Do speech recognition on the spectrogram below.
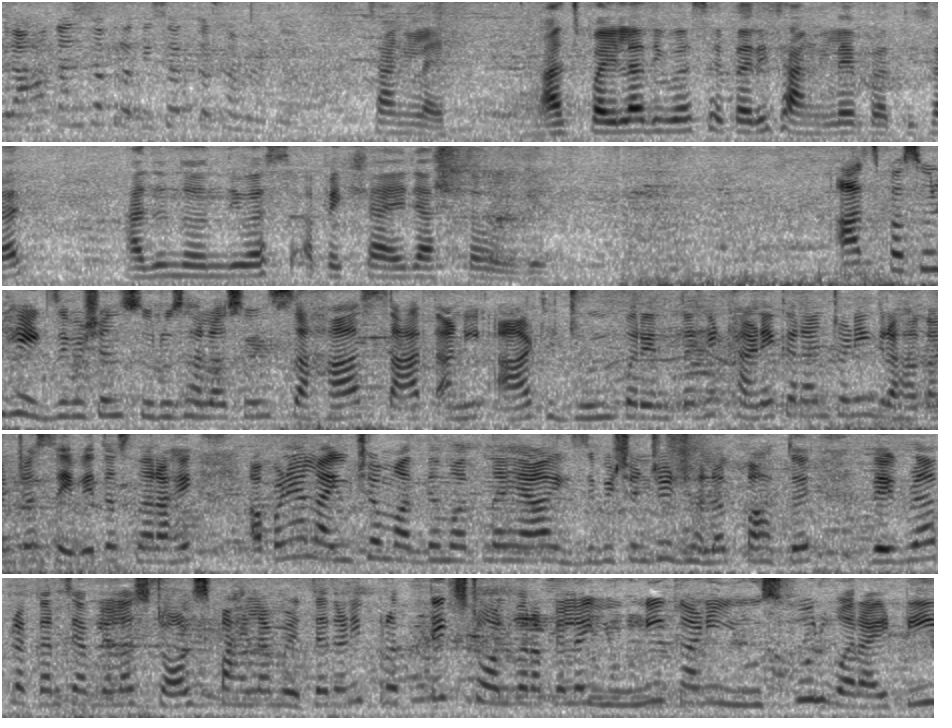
ग्राहकांचा प्रतिसाद कसा मिळतो? चांगला आहे. आज पहिला दिवस आहे तरी चांगला आहे प्रतिसाद. अजून दोन दिवस अपेक्षा आहे जास्त दे. आजपासून हे एक्झिबिशन सुरू झालं असून सहा सात आणि आठ जूनपर्यंत हे ठाणेकरांच्या आणि ग्राहकांच्या सेवेत असणार आहे. आपण या लाईव्हच्या माध्यमातून ह्या एक्झिबिशनची झलक पाहतोय. वेगवेगळ्या प्रकारचे आपल्याला स्टॉल्स पाहायला मिळतात आणि प्रत्येक स्टॉलवर आपल्याला युनिक आणि युजफुल व्हरायटी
